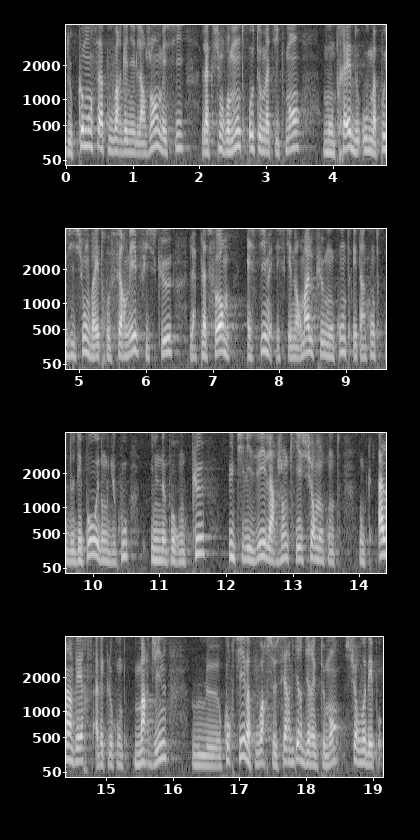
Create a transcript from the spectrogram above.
de commencer à pouvoir gagner de l'argent, mais si l'action remonte automatiquement, mon trade ou ma position va être fermée puisque la plateforme estime, et ce qui est normal, que mon compte est un compte de dépôt et donc du coup, ils ne pourront que utiliser l'argent qui est sur mon compte. Donc à l'inverse, avec le compte margin, le courtier va pouvoir se servir directement sur vos dépôts.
